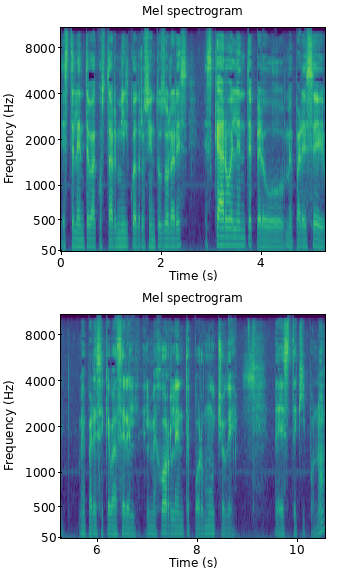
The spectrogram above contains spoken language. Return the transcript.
Este lente va a costar 1400 dólares. Es caro el lente, pero me parece, me parece que va a ser el, el mejor lente por mucho de, de este equipo, ¿no?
